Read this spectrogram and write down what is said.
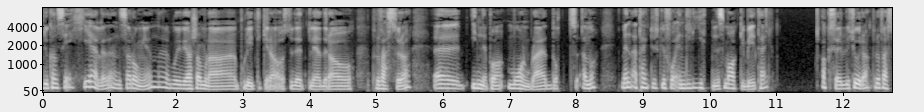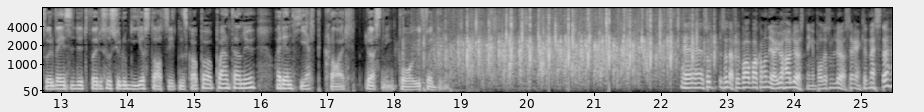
du kan se hele den salongen eh, hvor vi har samla politikere og studentledere og professorer eh, inne på morgenbladet.no. Men jeg tenkte du skulle få en liten smakebit her. Aksel Tjora, professor ved Institutt for sosiologi og statsvitenskap på NTNU, har en helt klar løsning på utfordringen. Eh, så, så, derfor, hva, hva, kan man gjøre? Jo, har løsningen på det som løser egentlig det meste.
